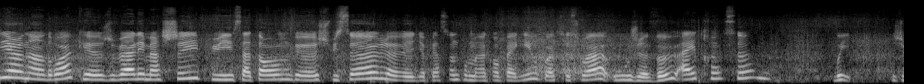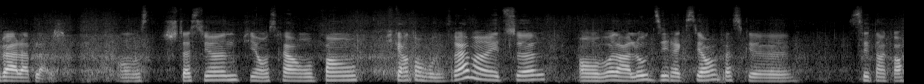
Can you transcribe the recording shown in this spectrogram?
S'il un endroit que je veux aller marcher, puis ça tombe que je suis seule, il n'y a personne pour m'accompagner ou quoi que ce soit, ou je veux être seule, oui, je vais à la plage. On stationne, puis on se rend au pont. Puis quand on veut vraiment être seul, on va dans l'autre direction parce que c'est encore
